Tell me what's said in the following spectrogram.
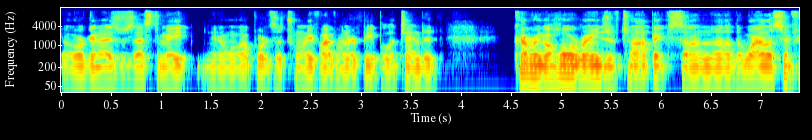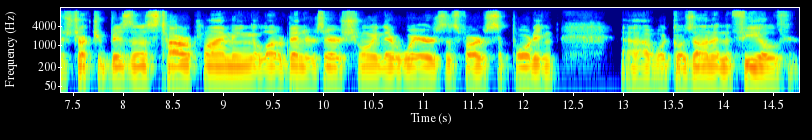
organizers estimate, you know, upwards of 2,500 people attended, covering a whole range of topics on uh, the wireless infrastructure business, tower climbing. A lot of vendors there showing their wares as far as supporting uh, what goes on in the field,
